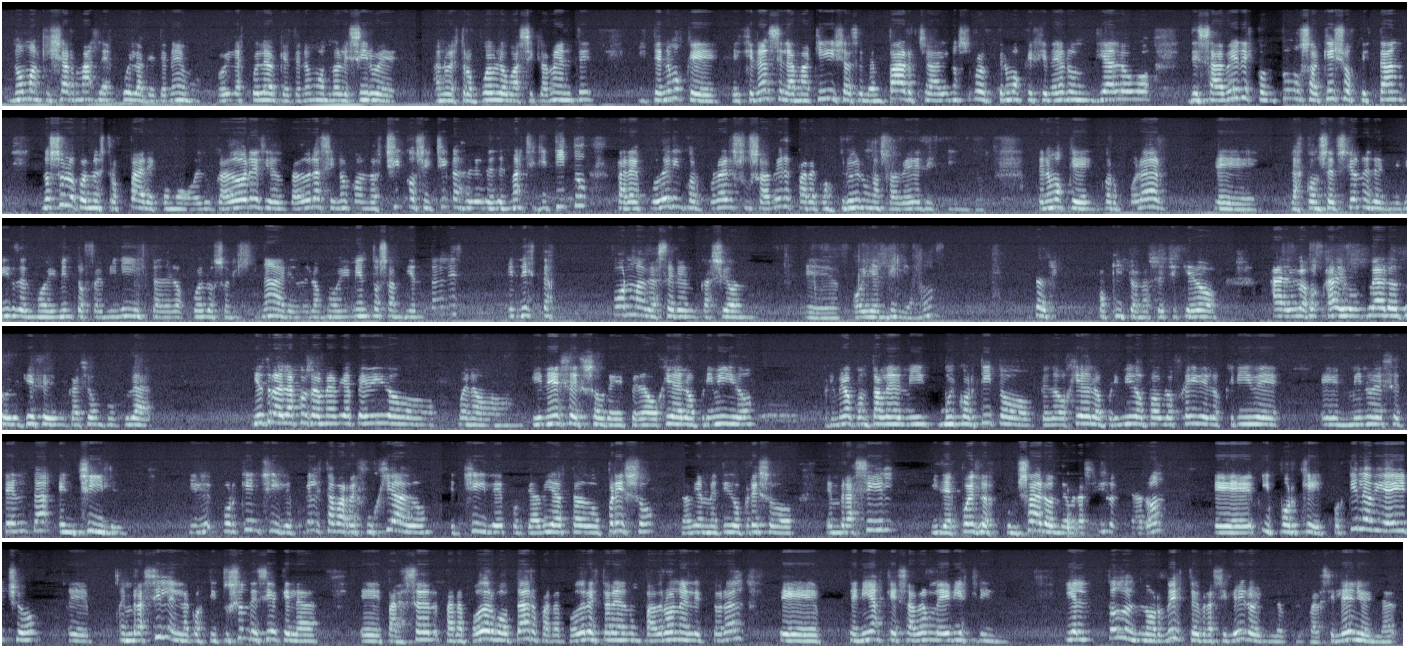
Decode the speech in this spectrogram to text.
no maquillar más la escuela que tenemos. Hoy la escuela que tenemos no le sirve a nuestro pueblo básicamente y tenemos que, en la maquilla, se la emparcha y nosotros tenemos que generar un diálogo de saberes con todos aquellos que están, no solo con nuestros pares como educadores y educadoras, sino con los chicos y chicas desde, el más chiquitito para poder incorporar sus saberes para construir unos saberes distintos. Tenemos que incorporar eh, las concepciones del vivir del movimiento feminista, de los pueblos originarios, de los movimientos ambientales, en esta forma de hacer educación eh, hoy en día. ¿no? Entonces, poquito, no sé si quedó algo, algo claro sobre qué es educación popular. Y otra de las cosas que me había pedido, bueno, Inés es sobre pedagogía del oprimido. Primero contarle mí muy cortito, pedagogía del oprimido, Pablo Freire lo escribe en 1970 en Chile. ¿Y por qué en Chile? Porque él estaba refugiado en Chile, porque había estado preso, lo habían metido preso en Brasil y después lo expulsaron de Brasil, lo echaron. Eh, ¿Y por qué? Porque él había hecho, eh, en Brasil en la constitución decía que la, eh, para, ser, para poder votar, para poder estar en un padrón electoral, tenías que saber leer y escribir. Y el, todo el nordeste brasileño y brasileño y la,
